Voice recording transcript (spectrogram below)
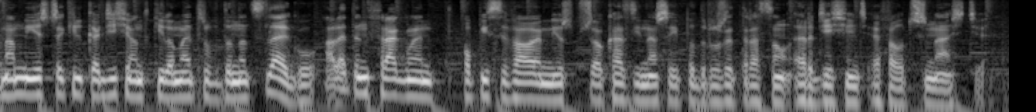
Mamy jeszcze kilkadziesiąt kilometrów do noclegu, ale ten fragment opisywałem już przy okazji naszej podróży trasą R10 FV13.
